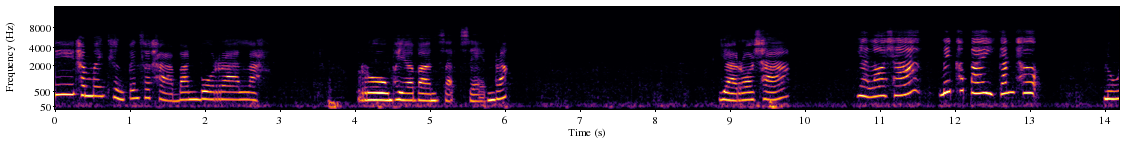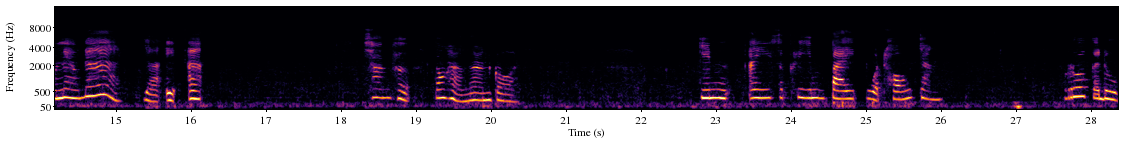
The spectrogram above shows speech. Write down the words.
นี่ ทำไมถึงเป็นสถาบันโบราณล่ะ โรงพยาบาลสัตว์แสนรัก อย่ารอช้า อย่ารอช้ารีบเข้าไปกันเถอะ รู้แล้วนะอย่าเอะอะ ช่างเถอะ ต้องหางานก่อน กินไอศครีมไปปวดท้องจัง โรคกระดูก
